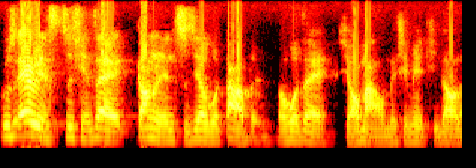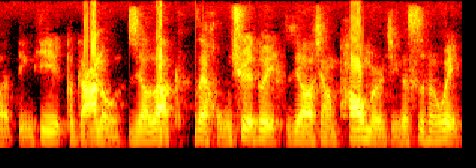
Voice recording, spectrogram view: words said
，Bruce Arians 之前在钢人执教过大本，包括在小马，我们前面也提到了顶替 Pagano 执教 Luck，在红雀队执教像 Palmer 几个四分卫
